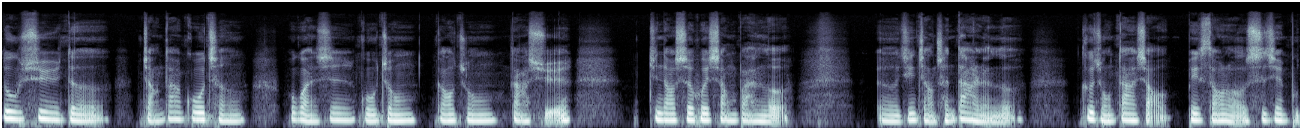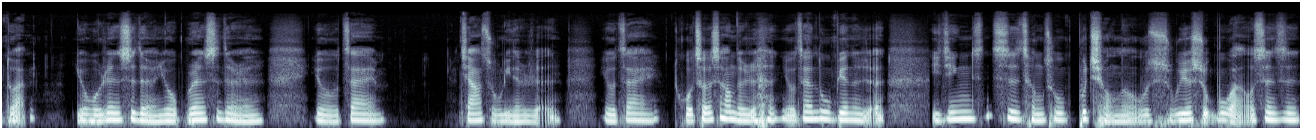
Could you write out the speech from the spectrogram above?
陆续的长大过程，不管是国中、高中、大学，进到社会上班了，呃，已经长成大人了，各种大小被骚扰的事件不断。有我认识的人，有我不认识的人，有在家族里的人，有在火车上的人，有在路边的人，已经是层出不穷了。我数也数不完，我甚至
